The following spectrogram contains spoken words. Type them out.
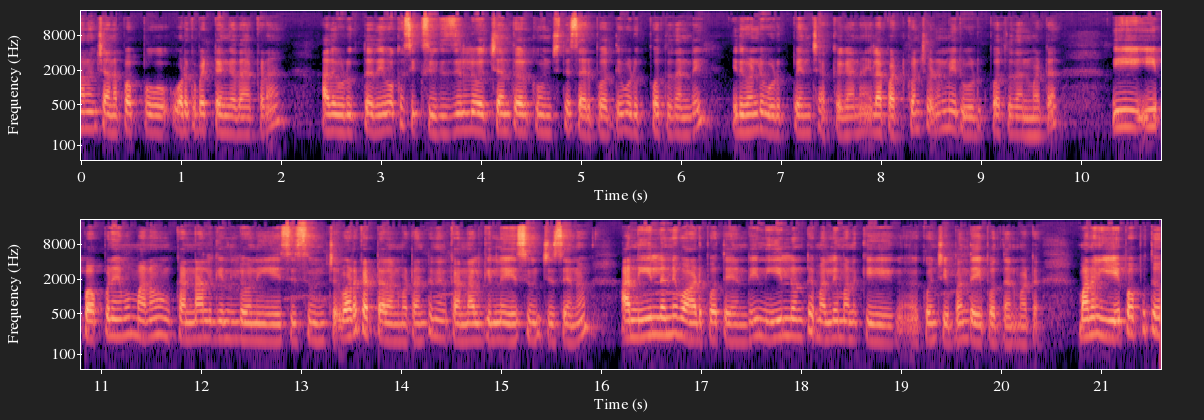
మనం శనపప్పు ఉడకబెట్టాం కదా అక్కడ అది ఉడుకుతుంది. ఒక సిక్స్ విజిల్ వచ్చేంత వరకు ఉంచితే సరిపోద్ది ఉడికిపోతుందండి. ఇదిగోండి ఉడికిపోయింది చక్కగానే. ఇలా పట్టుకొని చూడండి మీరు ఉడికిపోతుంది అనమాట ఈ ఈ పప్పునేమో మనం కన్నాల గిన్నెలోని వేసేసి ఉంచ వడకట్టాలన్నమాట. అంటే నేను కన్నాల గిన్నెలో వేసి ఉంచేసాను. ఆ నీళ్ళన్నీ వాడిపోతాయండి. నీళ్ళు ఉంటే మళ్ళీ మనకి కొంచెం ఇబ్బంది అయిపోద్ది అనమాట మనం ఏ పప్పుతో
